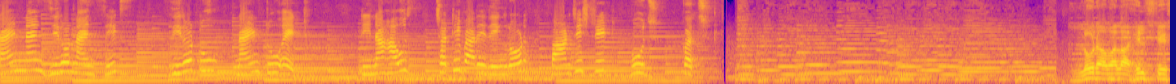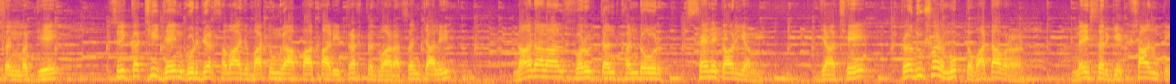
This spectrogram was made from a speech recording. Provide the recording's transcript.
nine nine zero nine six zero two nine two eight Tina house Chhathi Bari ring road Panji street, Bhuj, Kutch. Lonavala hill station મધ્યે શ્રી કચ્છી જૈન ગુર્જર સમાજ બાટુંગા પાખાડી ટ્રસ્ટ દ્વારા સંચાલિત નાનાલાલ સ્વરૂપચંદ ખંડોર સેનેટોરિયમ, જ્યાં છે પ્રદૂષણ મુક્ત વાતાવરણ, નૈસર્ગિક શાંતિ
